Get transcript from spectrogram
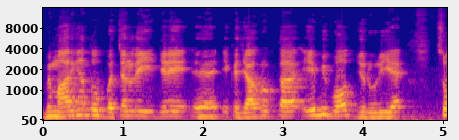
ਬਿਮਾਰੀਆਂ ਤੋਂ ਬਚਣ ਲਈ ਜਿਹੜੇ ਇੱਕ ਜਾਗਰੂਕਤਾ ਇਹ ਵੀ ਬਹੁਤ ਜ਼ਰੂਰੀ ਹੈ। ਸੋ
